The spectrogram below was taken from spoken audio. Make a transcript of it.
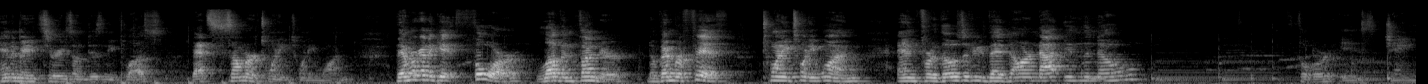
animated series on Disney Plus, that's summer 2021. Then we're gonna get Thor: Love and Thunder, November 5th, 2021. And for those of you that are not in the know, Thor is Jane.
